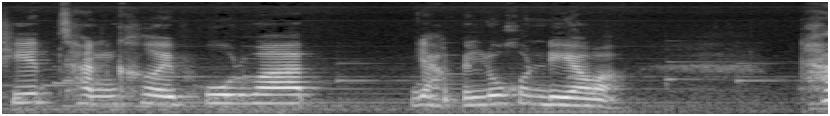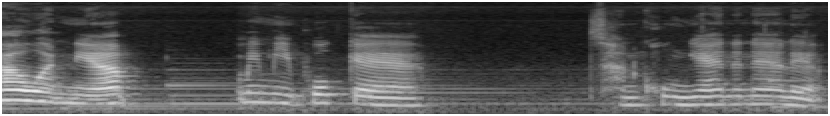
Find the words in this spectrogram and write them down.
ที่ฉันเคยพูดว่าอยากเป็นลูกคนเดียวอะถ้าวันเนี้ยไม่มีพวกแก ฉันคงแย่แน่ ๆ เลยอะ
